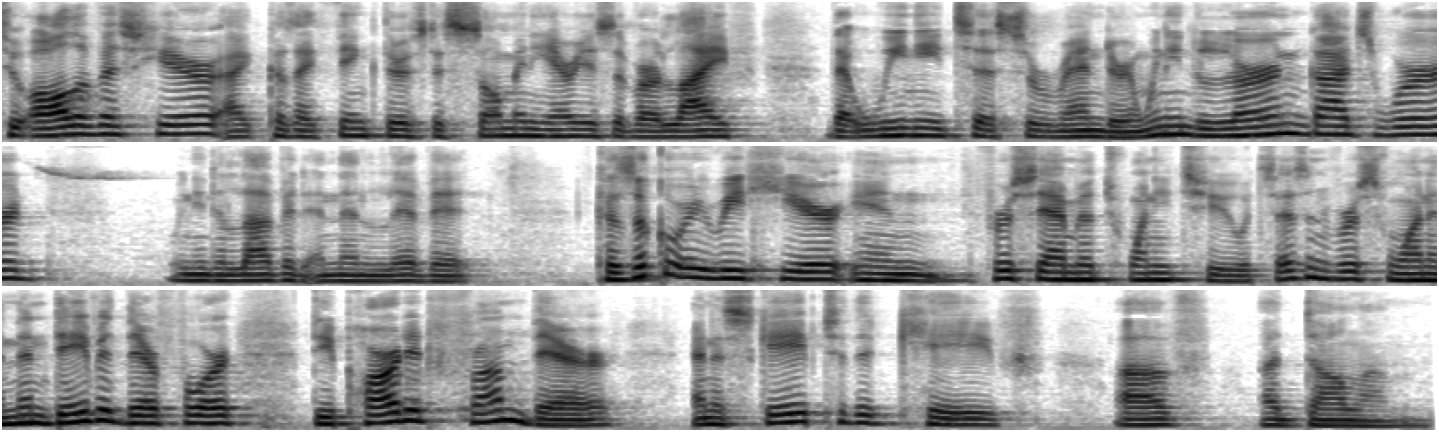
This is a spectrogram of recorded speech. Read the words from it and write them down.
to all of us here, because I, I think there's just so many areas of our life that we need to surrender. And we need to learn God's word, we need to love it, and then live it. Because look what we read here in 1 Samuel 22. It says in verse 1 And then David therefore departed from there and escaped to the cave of Adullam.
